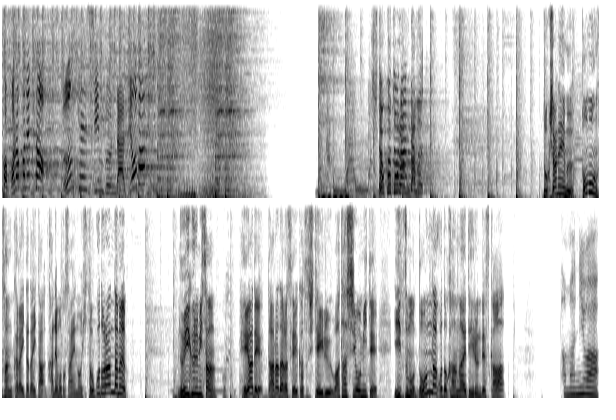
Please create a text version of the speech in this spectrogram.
心新聞ラジオ版。一言ランダム。読者ネームともんさんからいただいた金本さんへの一言ランダム。ぬいぐるみさん部屋でダラダラ生活している私を見ていつもどんなこと考えているんですか？たまには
